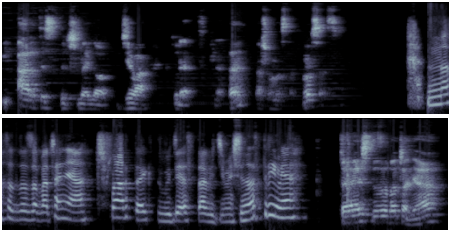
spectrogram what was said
i artystycznego dzieła, które wpletę w naszą następną sesję. No to do zobaczenia. Czwartek, 20. Widzimy się na streamie. Cześć, do zobaczenia.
